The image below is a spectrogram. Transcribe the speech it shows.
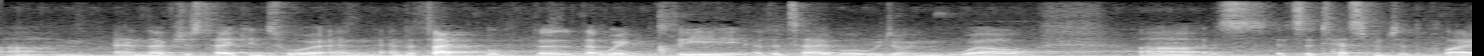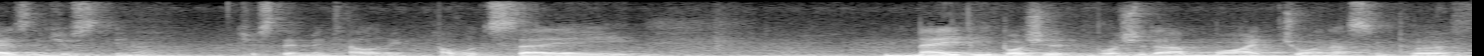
Um, and they've just taken to it, and, and the fact look, the, that we're clear at the table, we're doing well, uh, it's, it's a testament to the players and just you know just their mentality. I would say maybe Bojit, might join us in Perth.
